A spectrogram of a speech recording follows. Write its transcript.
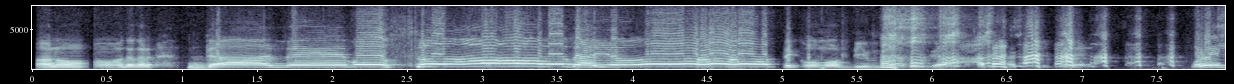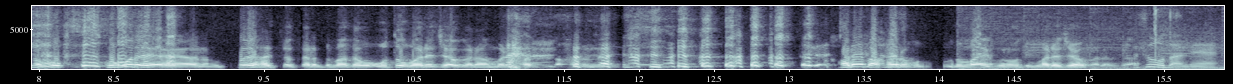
あの、だから、誰もそうだよーってこうもうビブラートガーッとかけて、俺今こここであの声張っちゃったらまた音割れちゃうからあんまり張張るない。張れば張るほどマイクの音割れちゃうからさ。そうだね。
